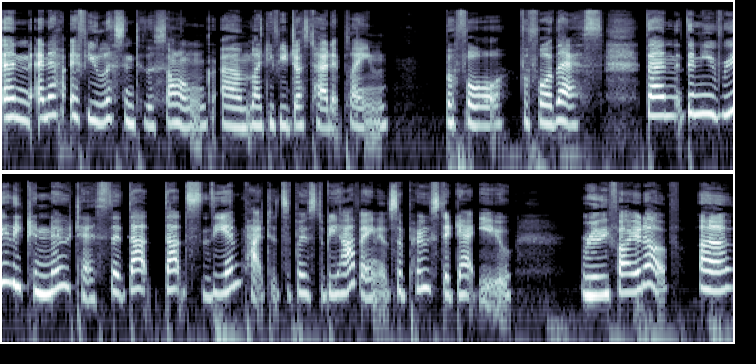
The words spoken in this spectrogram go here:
and and if, if you listen to the song, um, like if you just heard it playing before before this then then you really can notice that, that that's the impact it's supposed to be having. It's supposed to get you really fired up. Uh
